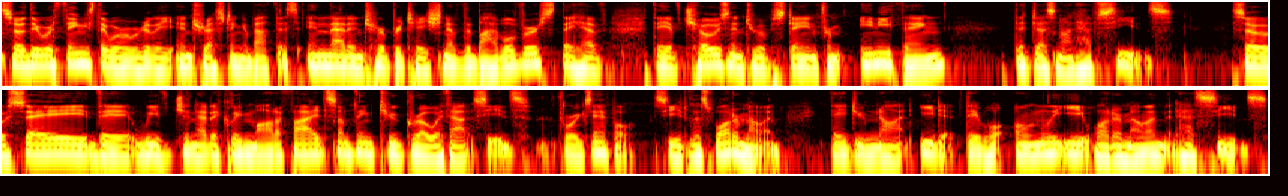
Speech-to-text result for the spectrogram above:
So there were things that were really interesting about this. In that interpretation of the Bible verse, they have they have chosen to abstain from anything that does not have seeds. So say they we've genetically modified something to grow without seeds. For example, seedless watermelon. They do not eat it. They will only eat watermelon that has seeds.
